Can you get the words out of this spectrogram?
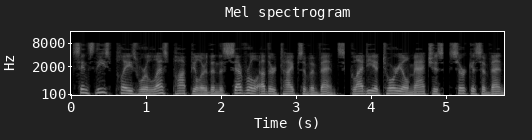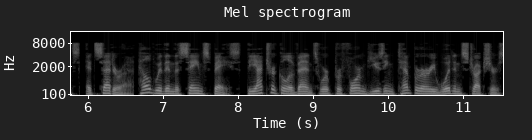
Since these plays were less popular than the several other types of events gladiatorial matches, circus events, etc. held within the same space, theatrical events were performed using temporary wooden structures,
